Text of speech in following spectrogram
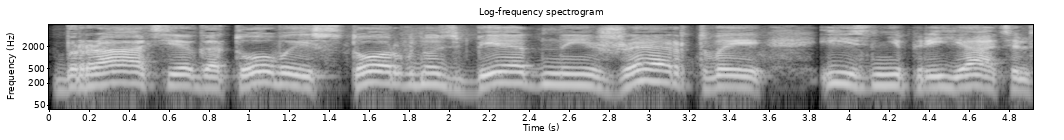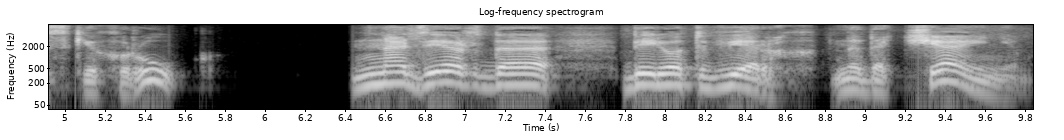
братья готовы исторгнуть бедные жертвы из неприятельских рук. Надежда берет верх над отчаянием.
